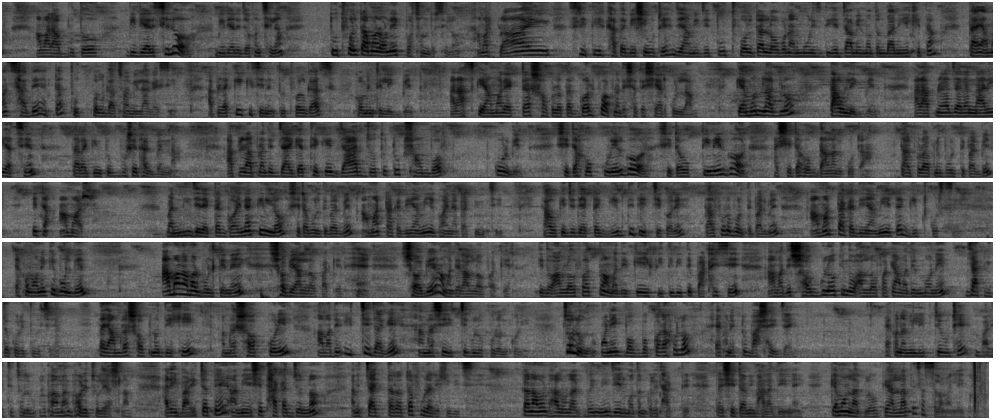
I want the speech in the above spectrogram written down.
আমার আব্বু তো বিডিআরে ছিল, বিডিআরে যখন ছিলাম, তুতফলটা আমার অনেক পছন্দ ছিল। আমার প্রায় স্মৃতির খাতায় বেশি উঠে যে আমি যে তুতফলটা লবণ আর মরিচ দিয়ে জামের মতন বানিয়ে খেতাম, তাই আমার ছাদে একটা তুতফল গাছও আমি লাগাইছি। আপনারা কে কী চেনেন তুতফল গাছ? কমেন্টে লিখবেন। আর আজকে আমার একটা সফলতার গল্প আপনাদের সাথে শেয়ার করলাম। কেমন লাগল? তাও লিখবেন। আর আপনারা যারা নারী আছেন, তারা কিন্তু বসে থাকবেন না। আপনারা আপনাদের জায়গা থেকে যার যতটুক সম্ভব করবেন। সেটা হোক কুড়ের ঘর সেটা হোক টিনের ঘর আর সেটা হোক দালান কোটা। তারপর আপনি বলতে পারবেন, এটা আমার বা নিজের একটা গয়না কিনলেও সেটা বলতে পারবেন, আমার টাকা দিয়ে আমি এই গয়নাটা কিনছি। কাউকে যদি একটা গিফট দিতে ইচ্ছে করে, তারপরও বলতে পারবেন, আমার টাকা দিয়ে আমি এটা গিফট করছি। এখন অনেকে বলবেন, আমার আমার বলতে নেই, সবে আল্লাহ পাকের। হ্যাঁ সবে আমাদের আল্লাহ পাকের। কিন্তু আল্লাহ পাক তো আমাদেরকে এই পৃথিবীতে পাঠাইছে, আমাদের শখগুলোও কিন্তু আল্লাহ পাকে আমাদের মনে জাগৃত করে তুলছে। তাই আমরা স্বপ্ন দেখি, আমরা শখ করি, আমাদের ইচ্ছে জাগে, আমরা সেই ইচ্ছেগুলো পূরণ করি। চলুন, অনেক বক বক করা হলো, এখন একটু বাসায় যাই। এখন আমি লিফটে উঠে বাড়িতে চলে, আমার ঘরে চলে আসলাম। আর এই বাড়িটাতে আমি এসে থাকার জন্য আমি চারতারাটা পুরা রেখে দিচ্ছি। কারণ আমার ভালো লাগবে নিজের মতন করে থাকতে, তাই সেটা আমি ভাড়া দিয়ে নেই। কেমন লাগল? ওকে আল্লাহ হাফেজ, আসসালামু আলাইকুম।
